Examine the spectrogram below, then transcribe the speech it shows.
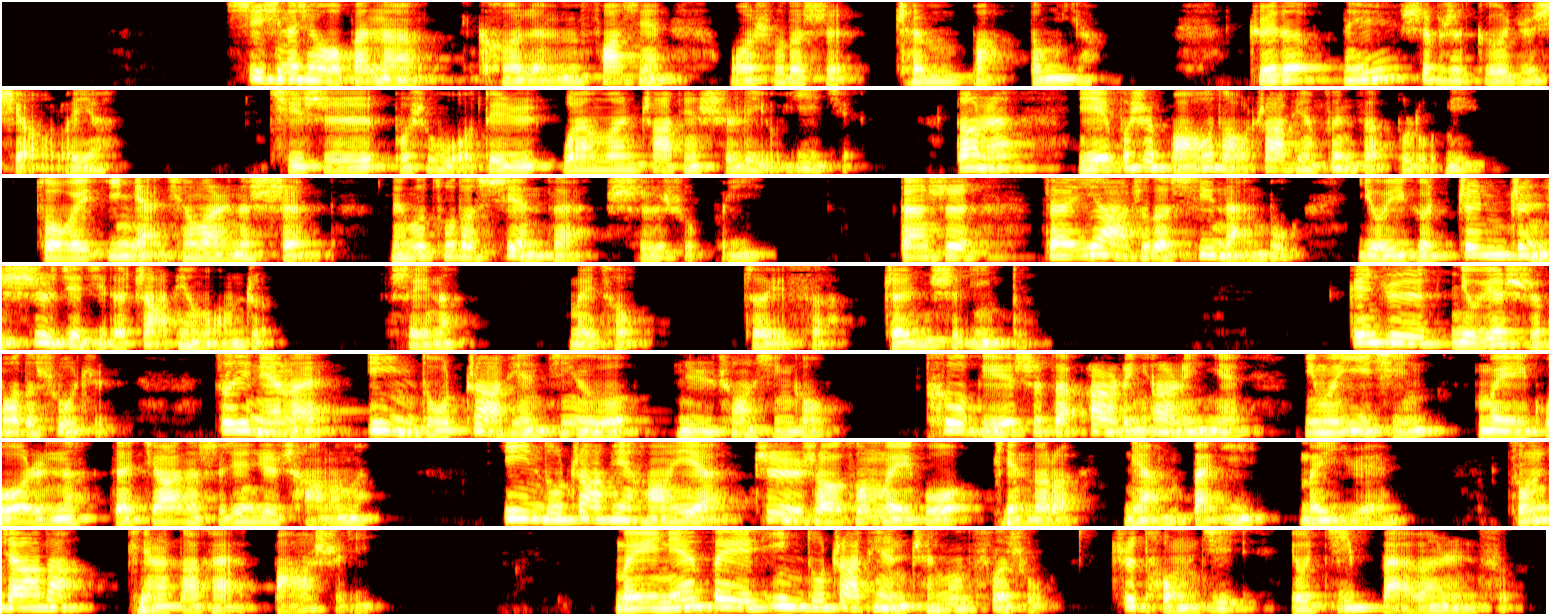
细心的小伙伴呢，可能发现我说的是称霸东亚，觉得哎，是不是格局小了呀？其实不是我对于弯弯诈骗实力有意见，当然也不是宝岛诈骗分子不努力。作为一两千万人的省，能够做到现在实属不易。但是在亚洲的西南部，有一个真正世界级的诈骗王者，谁呢？没错，这一次真是印度。根据《纽约时报》的数据，这些年来，印度诈骗金额屡创新高。特别是在2020年，因为疫情，美国人呢在家的时间就长了嘛，印度诈骗行业啊，至少从美国骗到了两百亿美元，从加拿大骗了大概八十亿。每年被印度诈骗成功次数，据统计有几百万人次。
